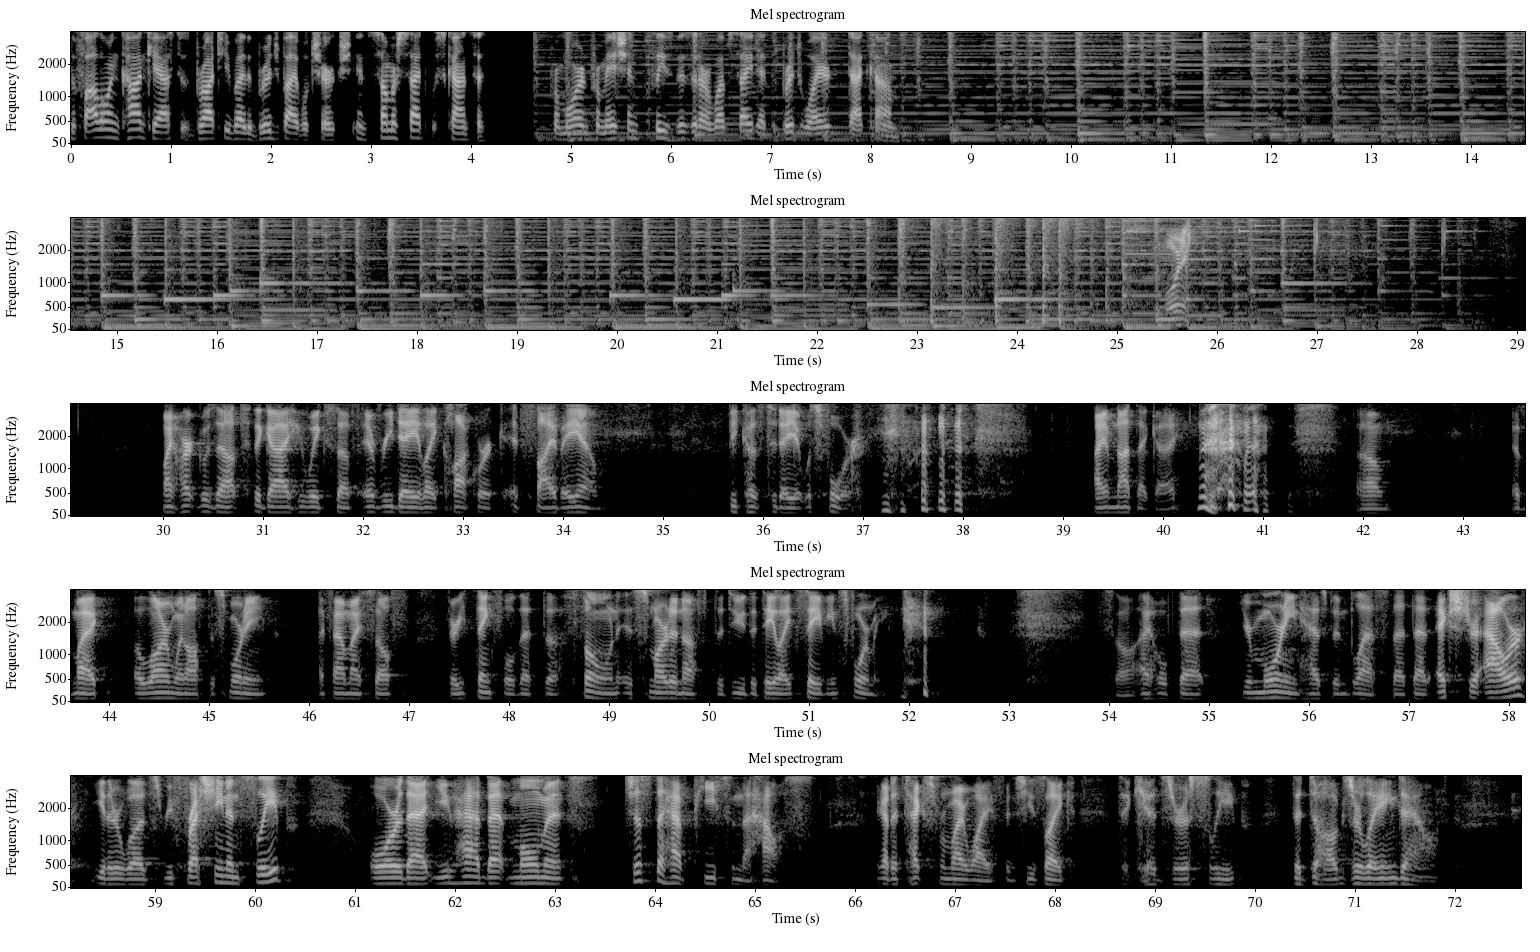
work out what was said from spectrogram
The following podcast is brought to you by the Bridge Bible Church in Somerset, Wisconsin. For more information, please visit our website at thebridgewired.com. heart goes out to the guy who wakes up every day like clockwork at 5 a.m. because today it was 4. I am not that guy. um, as my alarm went off this morning, I found myself very thankful that the phone is smart enough to do the daylight savings for me. So I hope that your morning has been blessed, that that extra hour either was refreshing in sleep or that you had that moment just to have peace in the house. I got a text from my wife, and she's like, The kids are asleep, the dogs are laying down.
